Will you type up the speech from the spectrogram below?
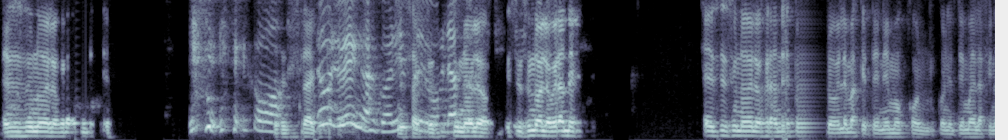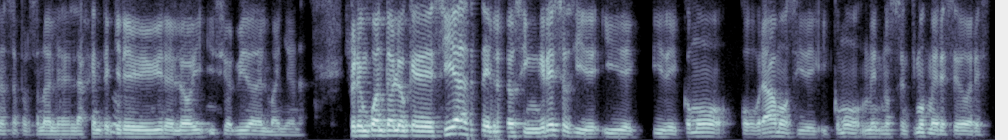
ese es uno de los grandes. Como, no me vengas con eso. Ese es, uno de los, ese es uno de los grandes ese es uno de los grandes problemas que tenemos con, el tema de las finanzas personales. La gente quiere vivir el hoy y se olvida del mañana. Pero en cuanto a lo que decías de los ingresos y de, cómo cobramos y, de, cómo nos sentimos merecedores,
